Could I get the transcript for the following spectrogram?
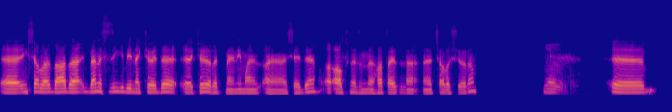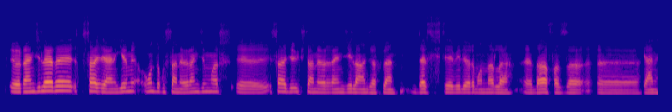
Ee, inşallah daha da ben de sizin gibi yine köyde e, köy öğretmeniyim aynı e, şeyde Altınözü'nde Hatay'da e, çalışıyorum. Evet. Ee, öğrencilere sadece yani 20 19 tane öğrencim var. Ee, sadece 3 tane öğrenciyle ancak ben ders işleyebiliyorum. Onlarla e, daha fazla e, yani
